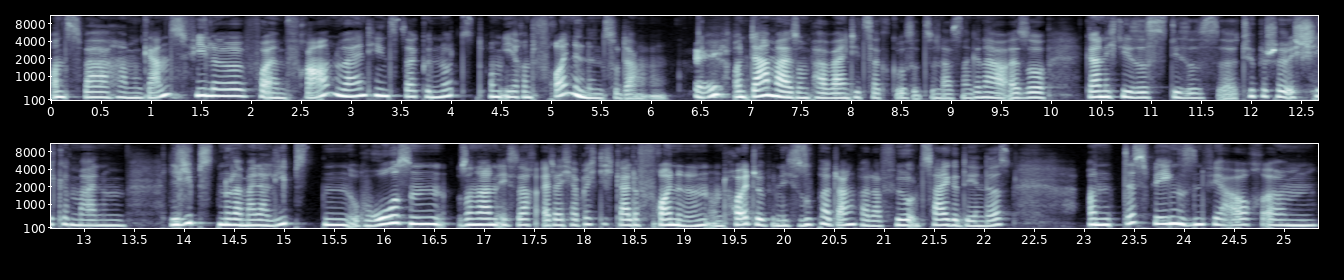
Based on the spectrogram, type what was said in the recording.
Und zwar haben ganz viele, vor allem Frauen, Valentinstag genutzt, um ihren Freundinnen zu danken. Echt? Und da mal so ein paar Valentinstagsgrüße zu lassen. Genau, also gar nicht dieses, dieses äh, typische, ich schicke meinem Liebsten oder meiner Liebsten Rosen, sondern ich sag, Alter, ich habe richtig geile Freundinnen und heute bin ich super dankbar dafür und zeige denen das. Und deswegen sind wir auch ähm,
